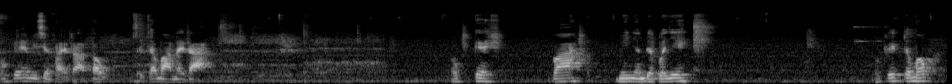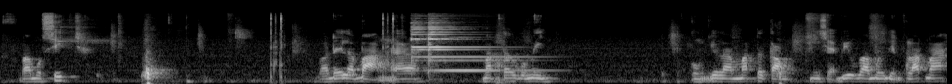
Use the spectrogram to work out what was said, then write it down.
Ok mình sẽ phải trả tổng để cho bạn này trả. Ok và mình nhận được là gì? Một cái box và một sheet. Và đây là bảng uh, master của mình. Cũng như là master cộng mình sẽ build vào 10 điểm plasma.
